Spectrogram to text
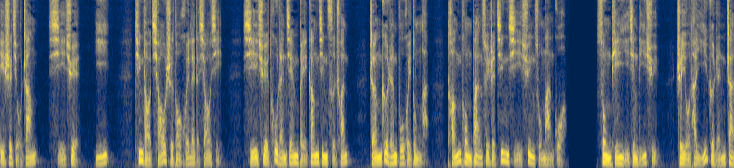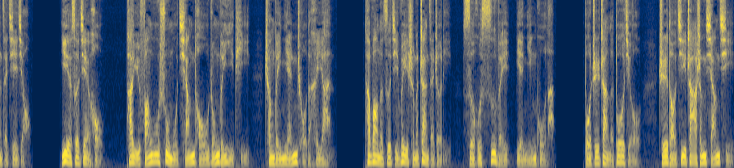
第十九章喜鹊一。听到乔石头回来的消息，喜鹊突然间被钢筋刺穿，整个人不会动了，疼痛伴随着惊喜迅速漫过。宋平已经离去，只有他一个人站在街角。夜色渐厚，他与房屋树木墙头融为一体，成为粘稠的黑暗。他忘了自己为什么站在这里，似乎思维也凝固了。不知站了多久，直到叽喳声响起，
